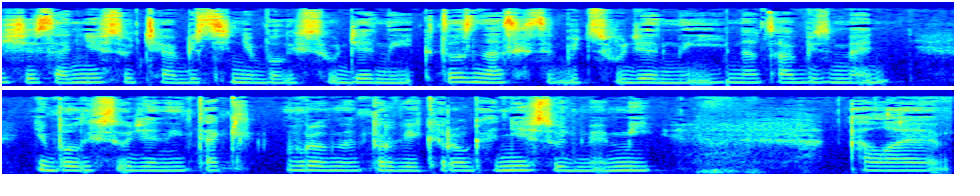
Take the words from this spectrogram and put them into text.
píše sa nesúďte, aby ste neboli súdení. Kto z nás chce byť súdený? Na to, aby sme neboli súdení, tak urobíme prvý krok a nesúďme my. Ale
